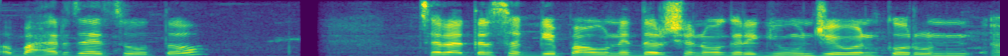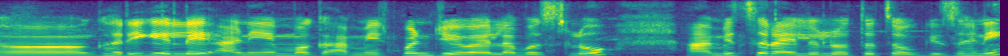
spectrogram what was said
बाहेर जायचं होतं. चला तर सगळे पाहुणे दर्शन वगैरे घेऊन जेवण करून घरी गेले आणि मग आम्ही पण जेवायला बसलो. आम्हीच राहिलेलो होतो चौघीजणी.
